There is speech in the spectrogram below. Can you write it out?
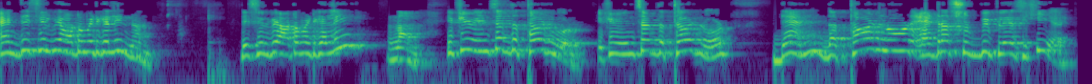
and this will be automatically none. This will be automatically none. If you insert the third node if you insert the third node then the third node address should be placed here.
